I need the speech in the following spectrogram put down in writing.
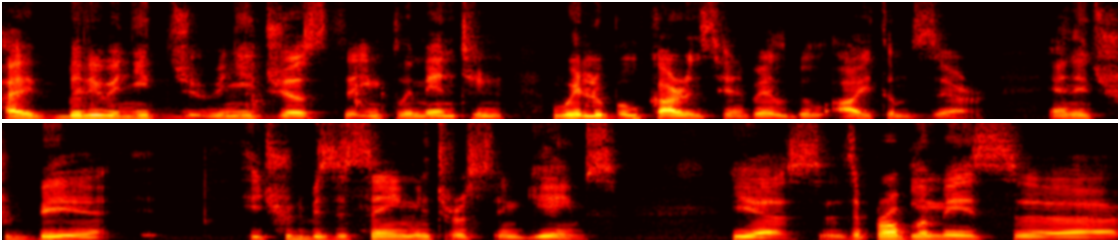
I, believe we need we need just implementing valuable currency and valuable items there. And it should be it should be the same interest in games. Yes the problem is uh,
